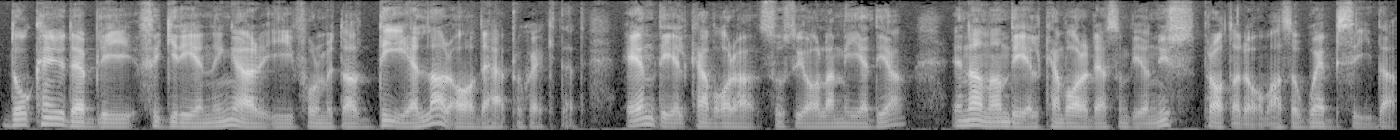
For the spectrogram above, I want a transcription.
då kan ju det bli förgreningar i form av delar av det här projektet. En del kan vara sociala media. En annan del kan vara det som vi nyss pratade om, alltså webbsida.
